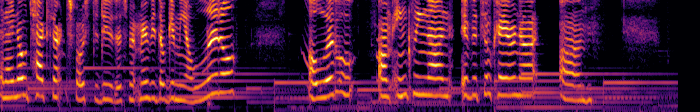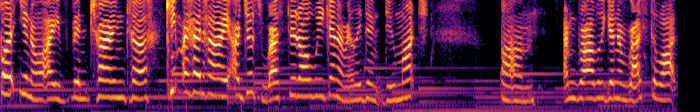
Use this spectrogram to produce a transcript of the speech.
and I know techs aren't supposed to do this, but maybe they'll give me a little a little um inkling on if it's okay or not. Um but, you know, I've been trying to keep my head high. I just rested all weekend. I really didn't do much. Um, I'm probably to rest a lot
